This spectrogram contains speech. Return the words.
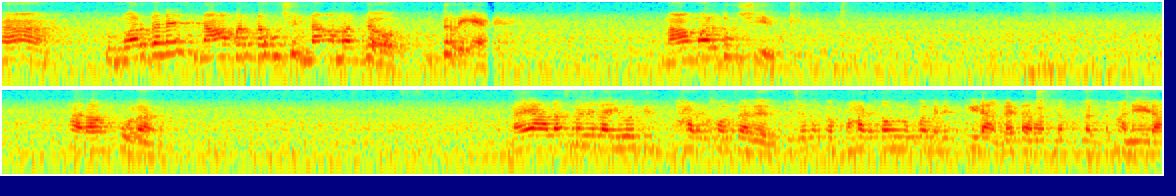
हा तू मर्द नाहीस ना मर्द होशील ना मर्द कुत्रे ना मर्द होशील हरामखोरा नाही आलास माझ्या लाईवरती भाड खाऊ चालेल. तुझ्यासारखं भाड खाऊ नको म्हणजे किडा गटारात ना कुठला घाणेडा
